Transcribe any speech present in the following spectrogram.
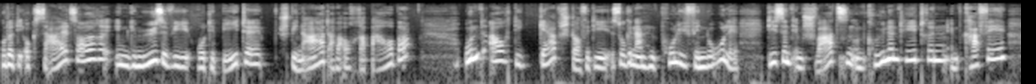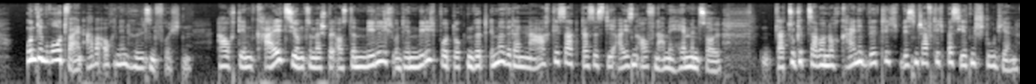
oder die Oxalsäure in Gemüse wie rote Beete, Spinat, aber auch Rhabarber und auch die Gerbstoffe, die sogenannten Polyphenole, die sind im schwarzen und grünen Tee drin, im Kaffee und im Rotwein, aber auch in den Hülsenfrüchten. Auch dem Kalzium zum Beispiel aus der Milch und den Milchprodukten wird immer wieder nachgesagt, dass es die Eisenaufnahme hemmen soll. Dazu gibt es aber noch keine wirklich wissenschaftlich basierten Studien.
